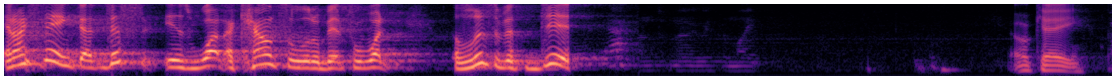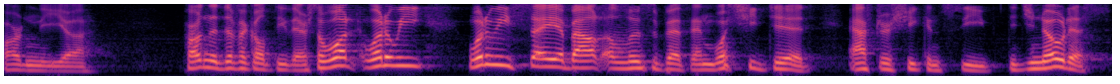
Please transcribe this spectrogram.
And I think that this is what accounts a little bit for what Elizabeth did. Okay, pardon the uh, Pardon the difficulty there. So, what, what, do we, what do we say about Elizabeth and what she did after she conceived? Did you notice?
